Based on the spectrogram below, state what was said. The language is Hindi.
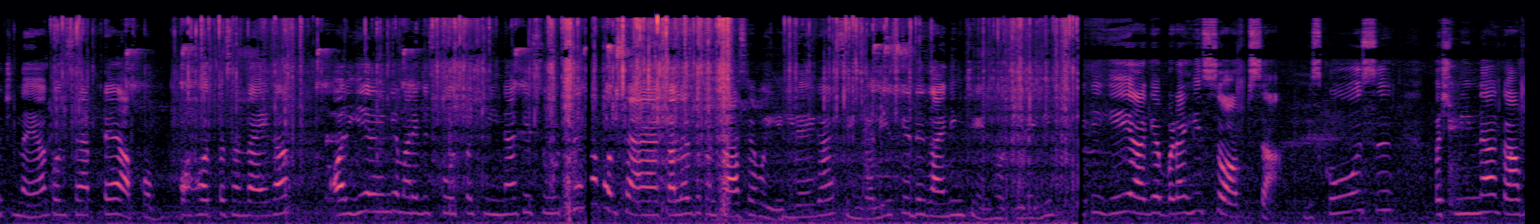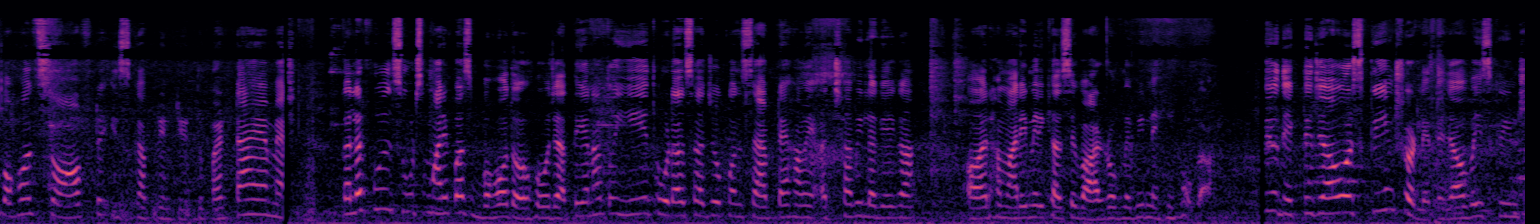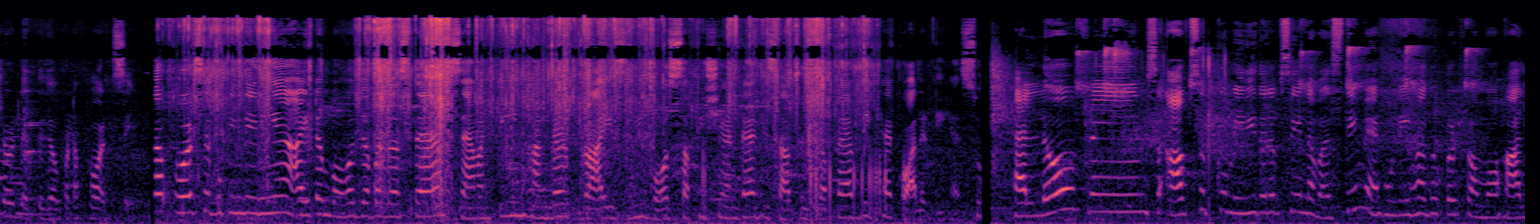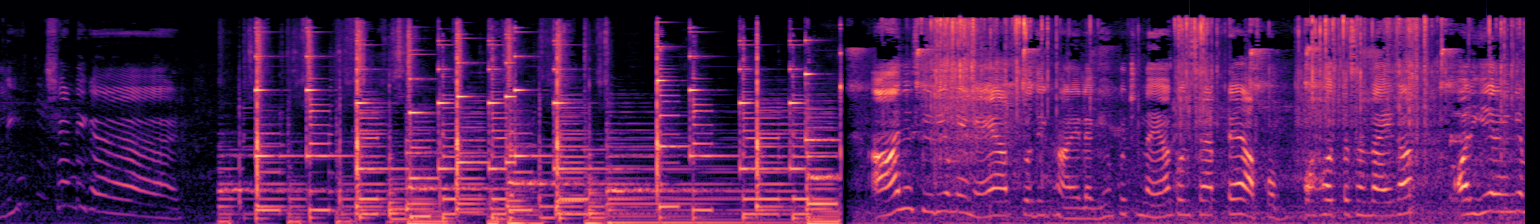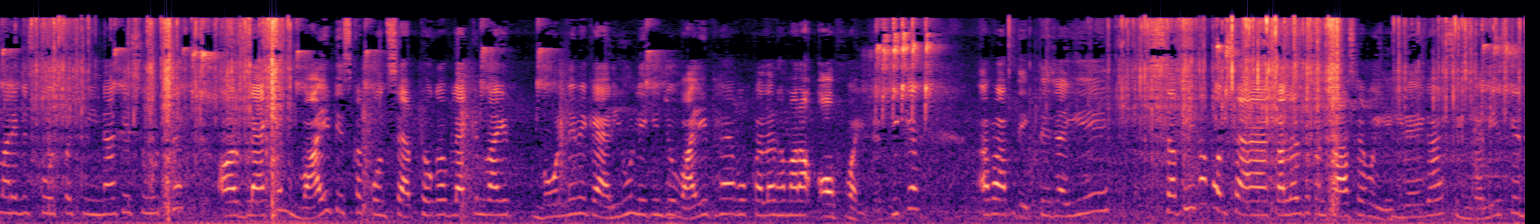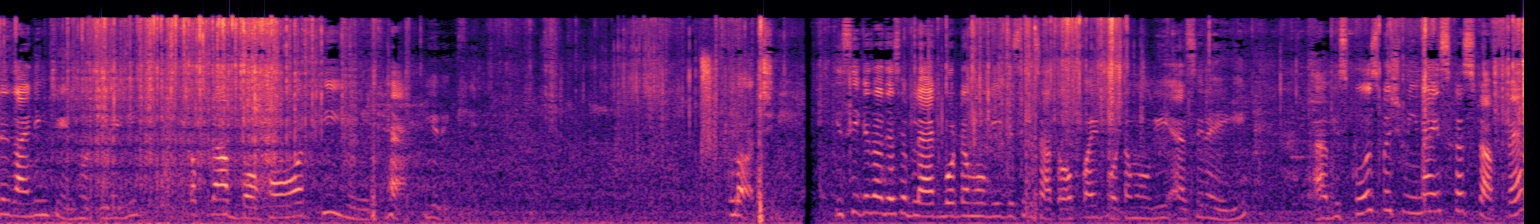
कुछ नया कॉन्सेप्ट है, आपको बहुत पसंद आएगा। और ये रहेंगे हमारे विस्कोस पश्मीना के सूट से कलर जो कंट्रास्ट है, वो यही रहेगा। सिंगल ही इसकी डिज़ाइनिंग चेंज होती रहेगी। देखिए, ये आ गया बड़ा ही सॉफ्ट सा। विस्कोस पश्मीना का बहुत सॉफ्ट इसका प्रिंटेड दुपट्टा है। मैच कलरफुल सूट्स हमारे पास बहुत हो जाते हैं ना तो ये थोड़ा सा जो कॉन्सेप्ट है, हमें अच्छा भी लगेगा। और हमारे, मेरे ख्याल से वार्ड्रोब में भी नहीं होगा। वीडियो देखते जाओ और स्क्रीनशॉट लेते जाओ भाई स्क्रीनशॉट लेते जाओ फटाफट से। फटाफट से बुकिंग देनी है। आइटम बहुत ज़बरदस्त है। सेवनटीन हंड्रेड प्राइस भी बहुत सफिशियंट है, जिस हिसाब से इसका फैब्रिक है क्वालिटी है। हेलो फ्रेंड्स आप सबको मेरी तरफ़ से नमस्ते। मैं हूँ नेहा धुपर फ्रॉम मोहाली, चंडीगढ़। इस वीडियो में मैं आपको दिखाने लगी हूँ। कुछ नया कॉन्सेप्ट है, आपको बहुत पसंद आएगा। और ये रहेंगे हमारे विस्कोस पश्मीना के सूट्स और ब्लैक एंड वाइट इसका कॉन्सेप्ट होगा। ब्लैक एंड वाइट बोलने में कह रही हूँ, लेकिन जो वाइट है, वो कलर हमारा ऑफ़ वाइट है, ठीक है? अब आप देखते जाइए। सभी का कलर जो कंट्रास्ट है वो यही रहेगा। सिंगल ही इसकी डिज़ाइनिंग चेंज होती रहेगी। कपड़ा बहुत ही यूनिक है। ये देखिए। लो जी इसी के साथ जैसे ब्लैक बॉटम होगी, किसी के साथ ऑफ़ वाइट बॉटम होगी, ऐसे रहेगी। विस्कोस पश्मीना इसका स्टफ़ है।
